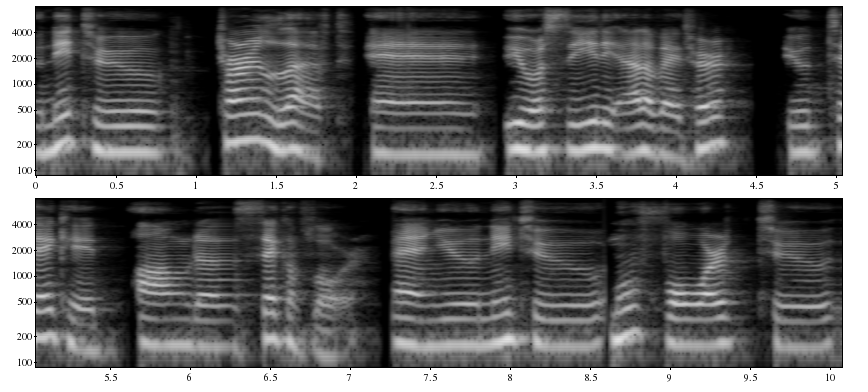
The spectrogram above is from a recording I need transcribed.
you need to turn left and you will see the elevator. You take it on the second floor and you need to move forward to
